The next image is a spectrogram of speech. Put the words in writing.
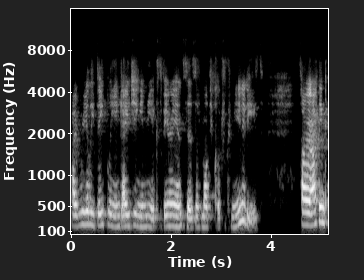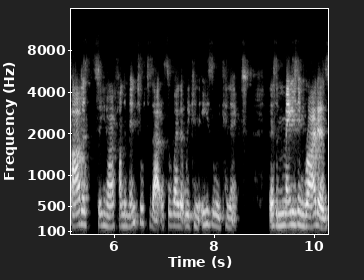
by really deeply engaging in the experiences of multicultural communities. So I think artists, you know, are fundamental to that. It's a way that we can easily connect. There's amazing writers,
